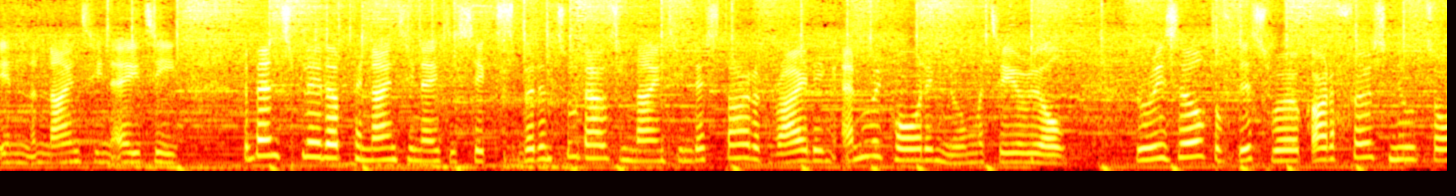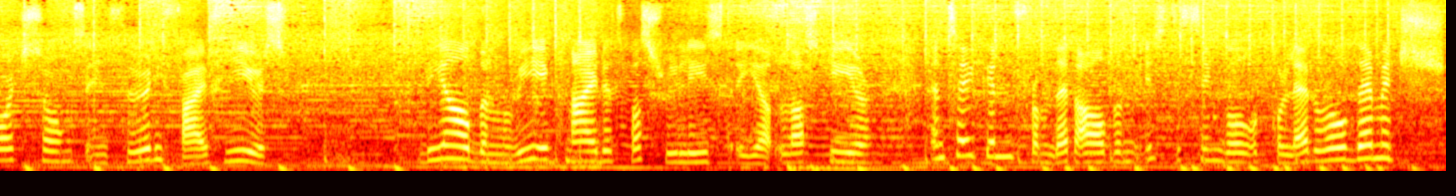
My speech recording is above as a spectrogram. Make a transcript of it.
in 1980. The band split up in 1986, but in 2019 they started writing and recording new material. The result of this work are the first new Torch songs in 35 years. The album Reignited was released last year, and taken from that album is the single Collateral Damage.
